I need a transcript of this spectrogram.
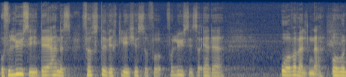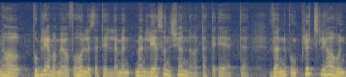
Og for Lucy, det er hennes første virkelige kyss, og for, for Lucy så er det overveldende. Og hun har problemer med å forholde seg til det, men, men leserne skjønner at dette er et uh, vendepunkt. Plutselig har, hun,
